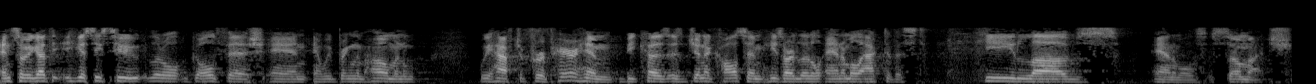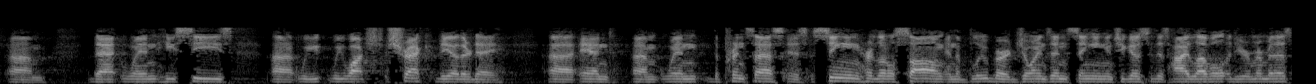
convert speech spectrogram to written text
and so we got the, he gets these two little goldfish, and and we bring them home, and we have to prepare him because, as Jenna calls him, he's our little animal activist. He loves animals so much um, that when he sees, uh, we, we watched Shrek the other day, uh, and um, when the princess is singing her little song and the bluebird joins in singing and she goes to this high level, do you remember this?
